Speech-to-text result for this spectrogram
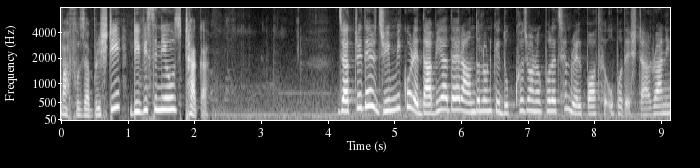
মাহফুজা বৃষ্টি ডিভিসি নিউজ ঢাকা। যাত্রীদের জিম্মি করে দাবি আদায়ের আন্দোলনকে দুঃখজনক বলেছেন রেলপথ উপদেষ্টা। রানিং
